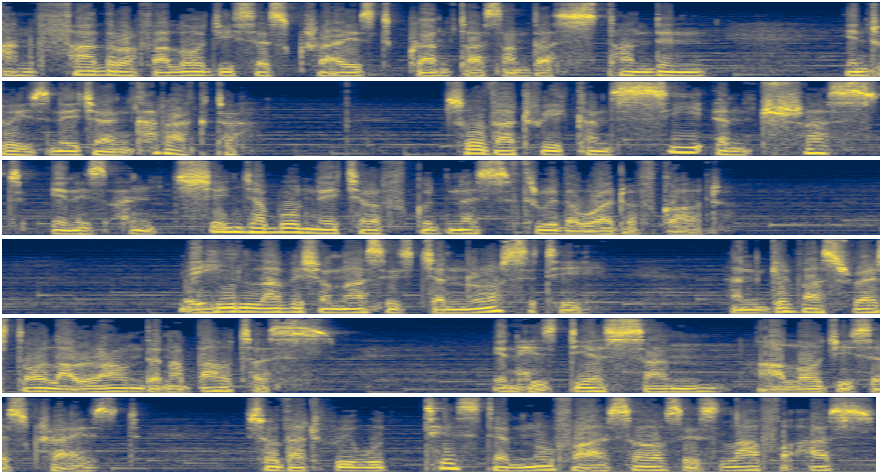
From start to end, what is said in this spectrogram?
and Father of our Lord Jesus Christ grant us understanding into his nature and character so that we can see and trust in his unchangeable nature of goodness through the word of God. May he lavish on us his generosity and give us rest all around and about us in his dear Son, our Lord Jesus Christ, so that we would taste and know for ourselves his love for us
